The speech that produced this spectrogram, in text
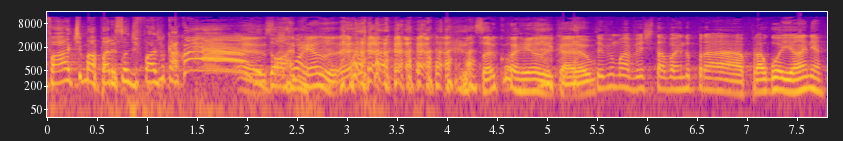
Fátima, aparição de Fátima, o Caco ah, É, e sai dorme. correndo. Sai correndo, cara. Eu- Teve uma vez que tava indo pra, pra Goiânia,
